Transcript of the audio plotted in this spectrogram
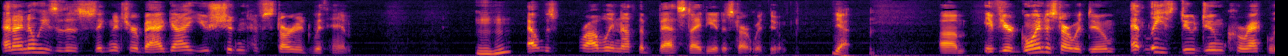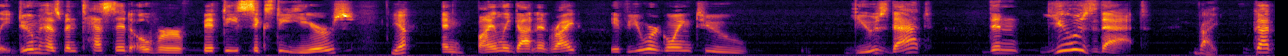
and I know he's the signature bad guy, you shouldn't have started with him. Mm-hmm. That was probably not the best idea to start with Doom. Yeah. Um, if you're going to start with Doom, at least do Doom correctly. Doom has been tested over 50, 60 years Yep. and finally gotten it right. If you are going to use that, then use that. Right. You've got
